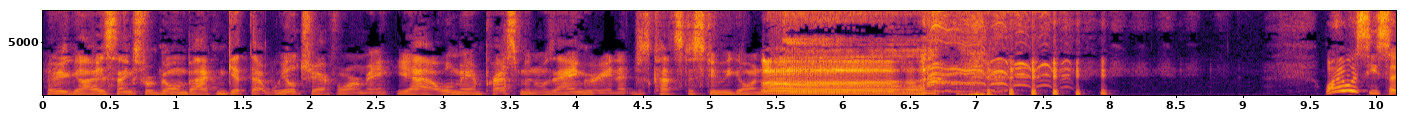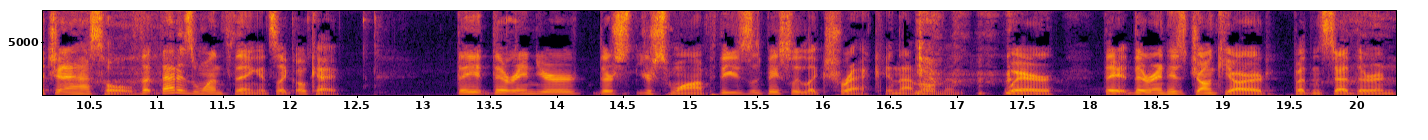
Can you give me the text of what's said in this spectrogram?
"Hey guys, thanks for going back and get that wheelchair for me." Yeah, old man Pressman was angry, and it just cuts to Stewie going, why was he such an asshole? That that is one thing. It's like okay, they they're in your there's your swamp. These basically like Shrek in that moment where they they're in his junkyard, but instead they're in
